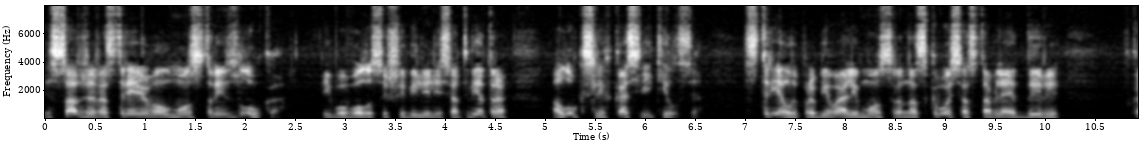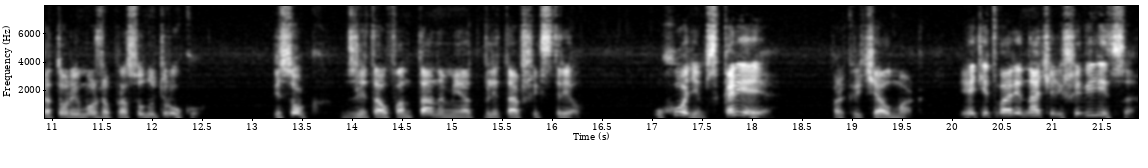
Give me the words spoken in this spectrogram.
Исаджи расстреливал монстра из лука. Его волосы шевелились от ветра, а лук слегка светился. Стрелы пробивали монстра насквозь, оставляя дыры, которые можно просунуть руку. Песок взлетал фонтанами от влетавших стрел. «Уходим, скорее!» — прокричал маг. «Эти твари начали шевелиться!»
